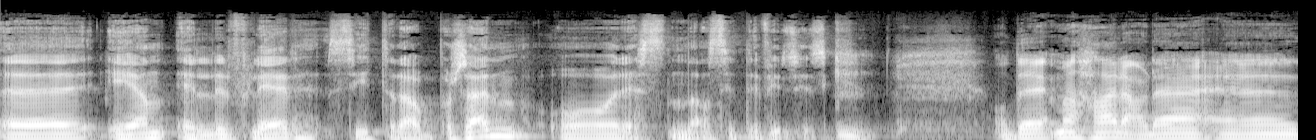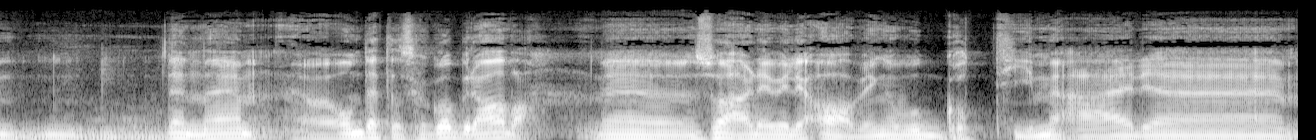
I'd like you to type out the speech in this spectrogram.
én eh, eller flere sitter da på skjerm, og resten da sitter fysisk. Og det, men her er det eh, denne Om dette skal gå bra, da, eh, så er det veldig avhengig av hvor godt teamet er eh,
